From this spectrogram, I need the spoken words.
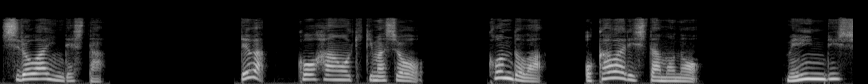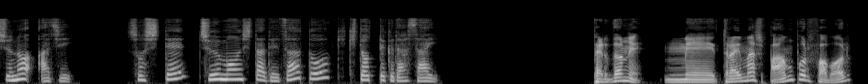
白ワインでした。では、後半を聞きましょう。今度は、おかわりしたもの、メインディッシュの味、そして注文したデザートを聞き取ってください。Perdone, ¿me trae más pan, por favor?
